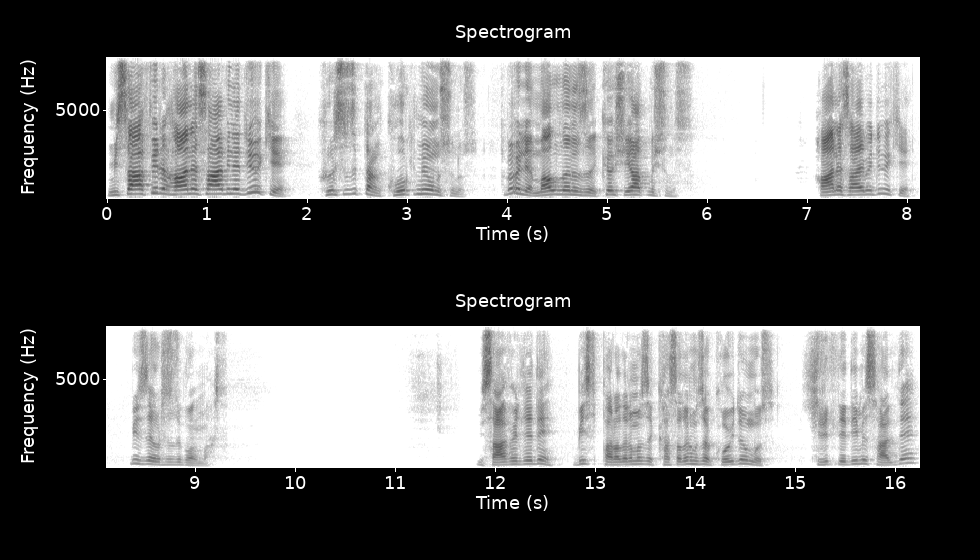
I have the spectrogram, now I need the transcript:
Misafir hane sahibine diyor ki hırsızlıktan korkmuyor musunuz? Böyle mallarınızı köşeye atmışsınız. Hane sahibi diyor ki bizde hırsızlık olmaz. Misafir dedi biz paralarımızı kasalarımıza koyduğumuz kilitlediğimiz halde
